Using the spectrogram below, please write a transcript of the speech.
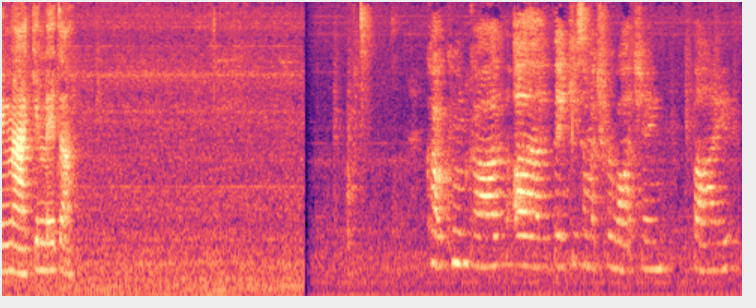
ยังนากินเลยจ้ะ Kakun God, uh, thank you so much for watching. Bye.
